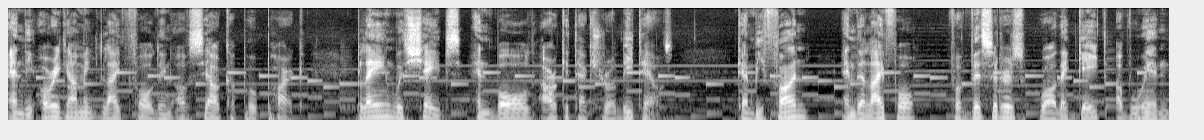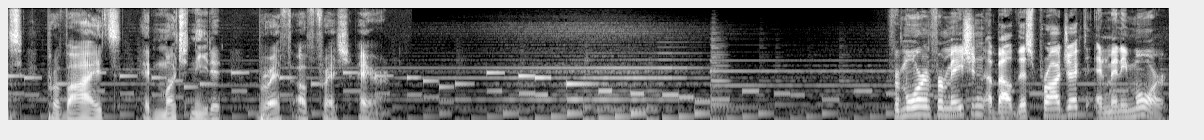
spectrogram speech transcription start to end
and the origami like folding of Capot Park playing with shapes and bold architectural details can be fun and delightful for visitors while the Gate of Winds provides a much needed breath of fresh air. For more information about this project and many more,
